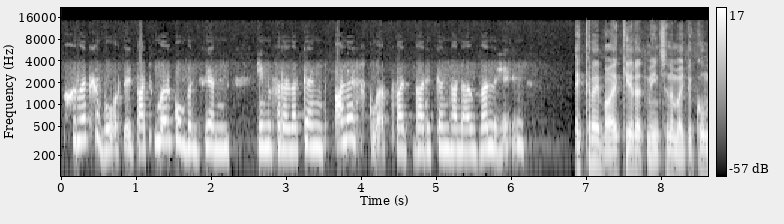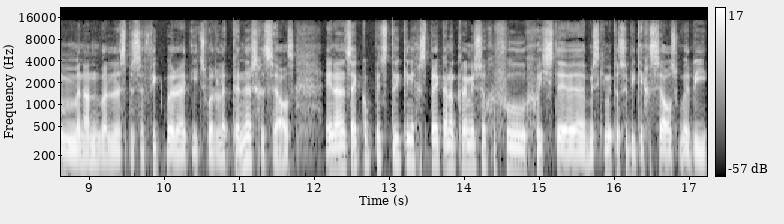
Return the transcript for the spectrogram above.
groot geword het wat oorkompenseer en vir hulle kind alles koop wat wat die kind dan nou wil hê. Ek kry baie keer dat mense na my toe kom en dan wil hulle spesifiek oor iets oor hulle kinders gesels en dan sê ek op 'n stoetjie in die gesprek en dan kry my so gevoel, goeiste, miskien moet ons 'n bietjie gesels oor die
